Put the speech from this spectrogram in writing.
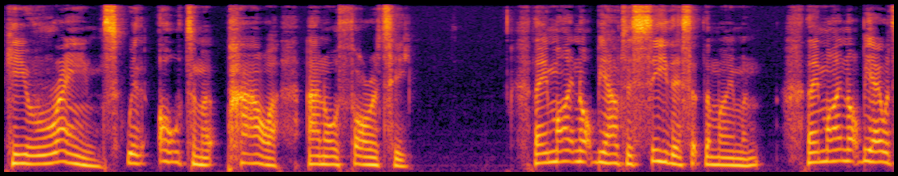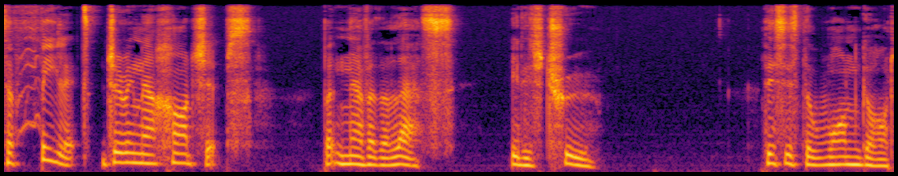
He reigns with ultimate power and authority. They might not be able to see this at the moment. They might not be able to feel it during their hardships, but nevertheless, it is true. This is the one God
